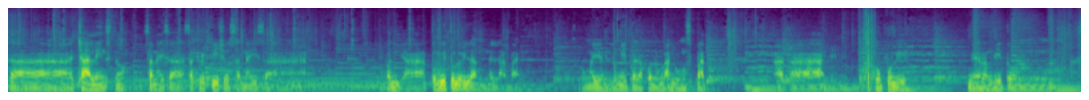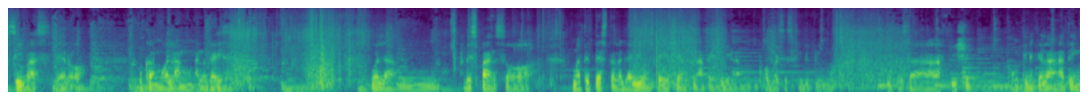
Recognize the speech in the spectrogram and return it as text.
sa challenge, no? Sanay sa sakripisyo, sanay sa pag ah, tuloy-tuloy lang na laban. So ngayon, lumipat ako ng bagong spot. At ah, hopefully, meron ditong sibas. Pero mukhang walang, ano guys, walang response. So, matitest talaga yung patience natin bilang overseas Filipino dito sa fishing. Kung kinakailangan nating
